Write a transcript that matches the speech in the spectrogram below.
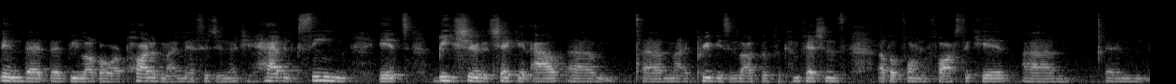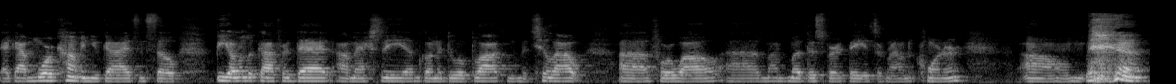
in that, that vlog or part of my message. And if you haven't seen it, be sure to check it out. Um, uh, my previous vlog, The Confessions of a Former Foster Kid. Um, and I got more coming, you guys. And so be on the lookout for that. I'm actually, I'm going to do a blog. I'm going to chill out uh, for a while. Uh, my mother's birthday is around the corner. Um,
